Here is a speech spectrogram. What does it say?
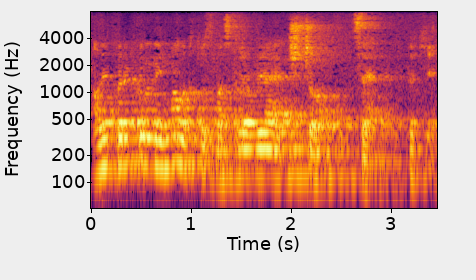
але я переконаний, мало хто з вас уявляє, що це таке.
